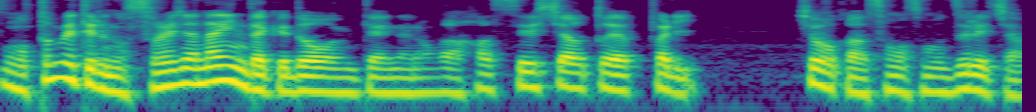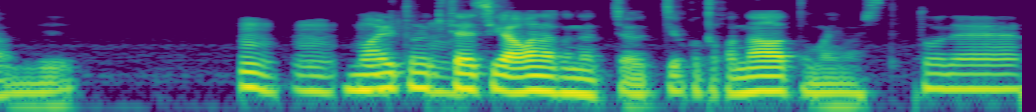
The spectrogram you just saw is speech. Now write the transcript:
求めてるのそれじゃないんだけど、みたいなのが発生しちゃうとやっぱり評価がそもそもずれちゃうんで、うんうん。周りとの期待値が合わなくなっちゃうっていうことかなと思いました。とね、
